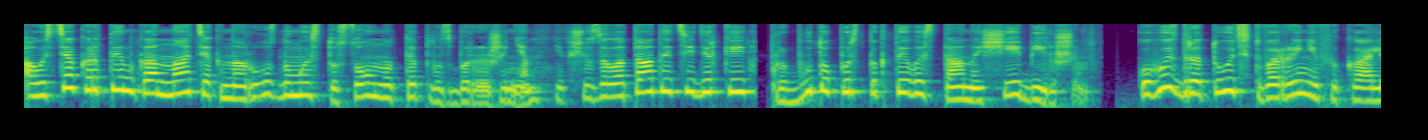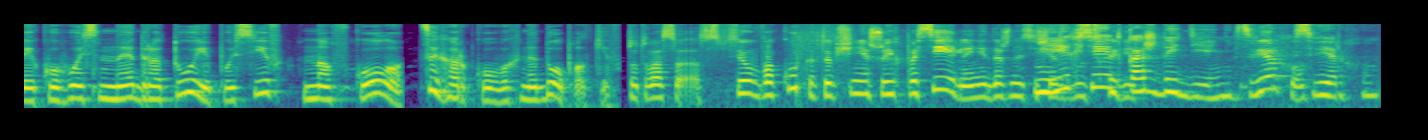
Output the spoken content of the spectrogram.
А ось ця картинка натяк на роздуми стосовно теплозбереження. Якщо залатати ці дірки, прибуток перспективи стане ще більшим. Когось дратують тварині фекалії, когось не дратує посів навколо цигаркових недопалків. Тут у вас все вокруг, как-то ощущение, что их посеяли, они должны сейчас Не, их будут сеют сходить. каждый день. Сверху? Сверху.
